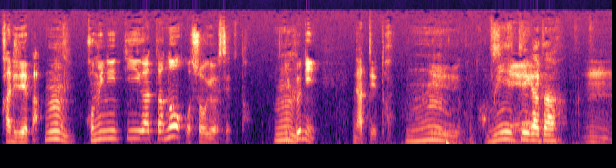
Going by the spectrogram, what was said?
借りればうん。コミュニティ型の商業施設というふうになっているとういんうことですね。コミュニティ型。うん。うん。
